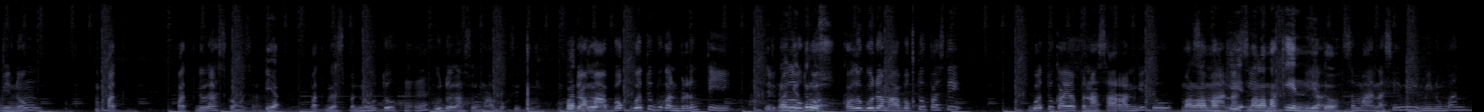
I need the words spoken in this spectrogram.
minum empat empat gelas kalau nggak salah Iya. empat gelas penuh tuh Mm-mm. gue udah langsung mabok situ udah mabok gue tuh bukan berhenti jadi kalau gue kalau gue udah mabok tuh pasti gue tuh kayak penasaran gitu Malah makin- malah makin iya, gitu. semana sih nih minuman?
